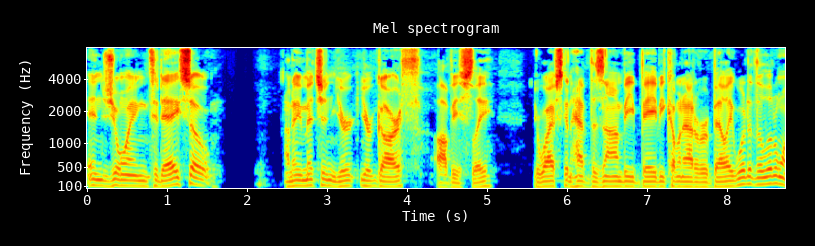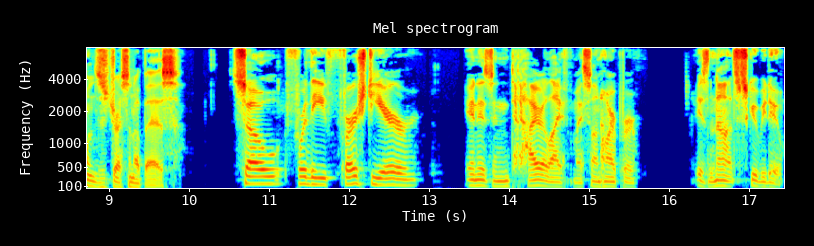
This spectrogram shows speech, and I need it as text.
enjoying today. So I know you mentioned your your Garth, obviously. Your wife's gonna have the zombie baby coming out of her belly. What are the little ones dressing up as? So, for the first year in his entire life, my son Harper is not Scooby Doo.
